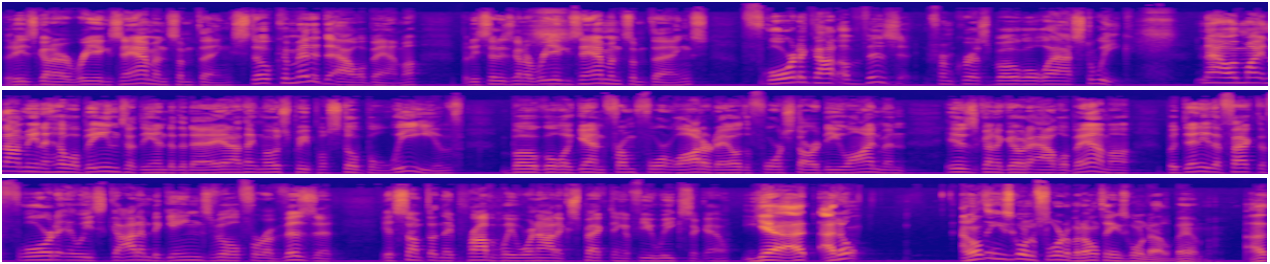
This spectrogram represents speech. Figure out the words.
that he's going to re examine some things. Still committed to Alabama but he said he's going to re examine some things. Florida got a visit from Khris Bogle last week. Now, it might not mean a hill of beans at the end of the day, and I think most people still believe Bogle, again, from Fort Lauderdale, the four star D lineman, is going to go to Alabama. But Denny, the fact that Florida at least got him to Gainesville for a visit is something they probably were not expecting a few weeks ago. Yeah, I, I don't, I don't think he's going to Florida, but I don't think he's going to Alabama. I,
